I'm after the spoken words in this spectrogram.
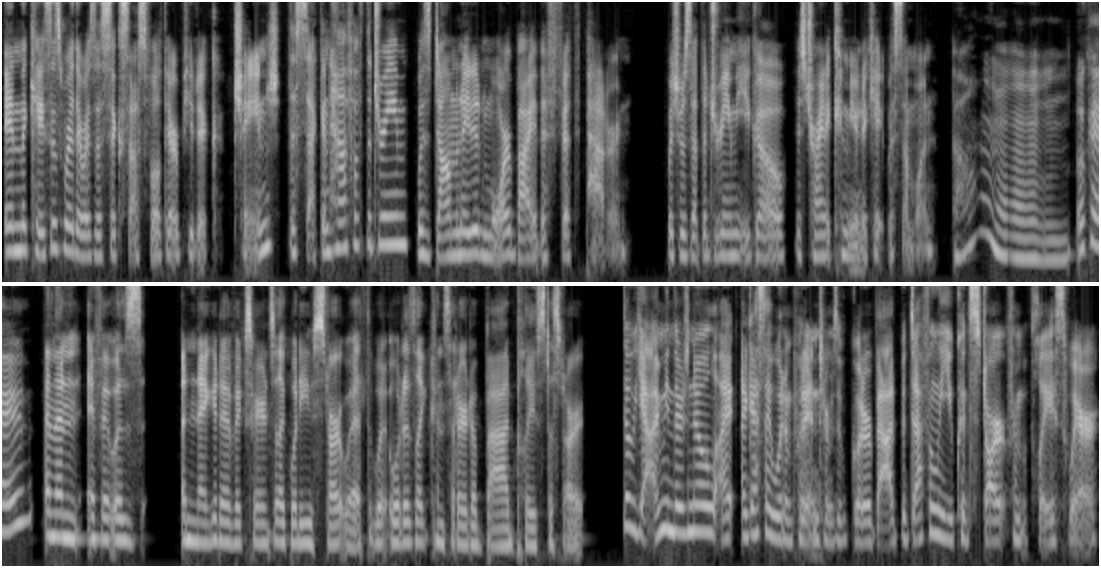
In the cases where there was a successful therapeutic change, the second half of the dream was dominated more by the fifth pattern, which was that the dream ego is trying to communicate with someone. Oh, okay. And then if it was a negative experience, like what do you start with? What, what is like considered a bad place to start? So, yeah, I mean, there's no, I, I, guess I wouldn't put it in terms of good or bad, but definitely you could start from a place where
